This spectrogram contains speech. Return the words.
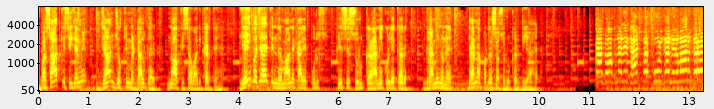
बरसात के सीज़न में जान जोखिम में डालकर नाव की सवारी करते हैं। यही वजह है कि निर्माण कार्य पुल फिर से शुरू कराने को लेकर ग्रामीणों ने धरना प्रदर्शन शुरू कर दिया है। डोक नदी घाट पर पुल का निर्माण करो।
